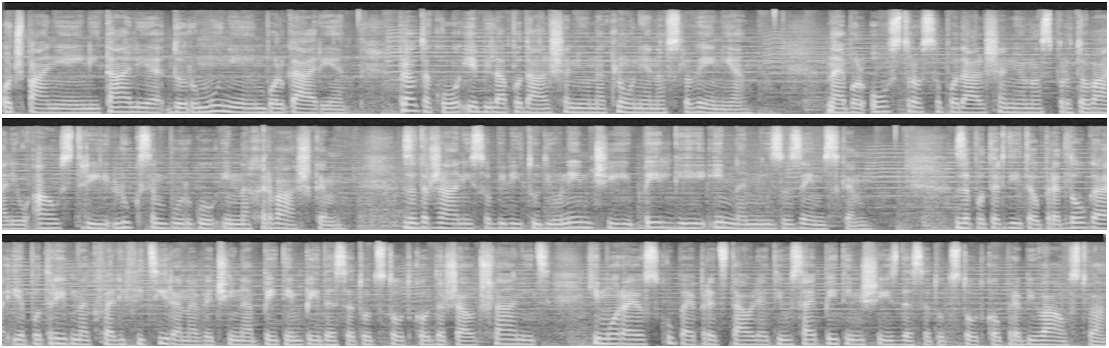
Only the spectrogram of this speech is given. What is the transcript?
od Španije in Italije do Romunije in Bolgarije. Prav tako je bila podaljšanju naklonjena Slovenija. Najbolj ostro so podaljšanju nasprotovali v Avstriji, Luksemburgu in na Hrvaškem. Zadržani so bili tudi v Nemčiji, Belgiji in na Nizozemskem. Za potrditev predloga je potrebna kvalificirana večina 55 odstotkov držav članic, ki morajo skupaj predstavljati vsaj 65 odstotkov prebivalstva.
